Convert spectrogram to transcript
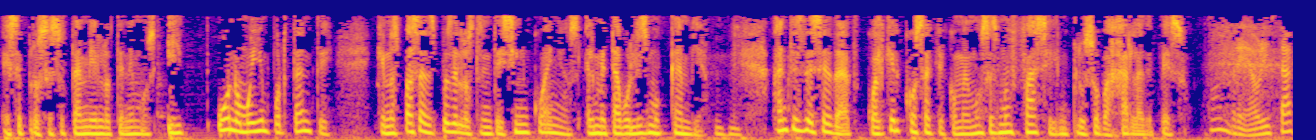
Ese proceso también lo tenemos. Y uno muy importante que nos pasa después de los 35 años, el metabolismo cambia. Antes de esa edad, cualquier cosa que comemos es muy fácil incluso bajarla de peso. Hombre, ahorita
